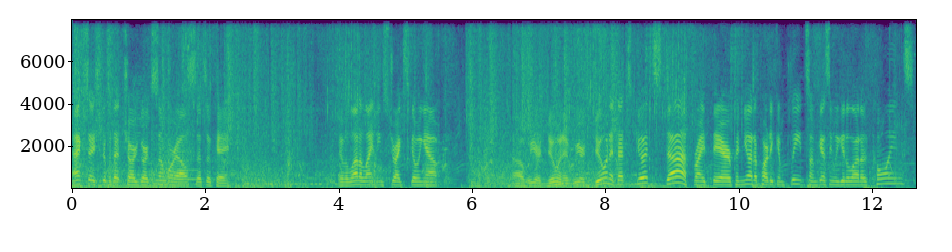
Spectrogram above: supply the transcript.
Actually, I should have put that chard guard somewhere else. That's okay. We have a lot of lightning strikes going out. Oh, we are doing it. We are doing it. That's good stuff right there. Pinata party complete, so I'm guessing we get a lot of coins.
